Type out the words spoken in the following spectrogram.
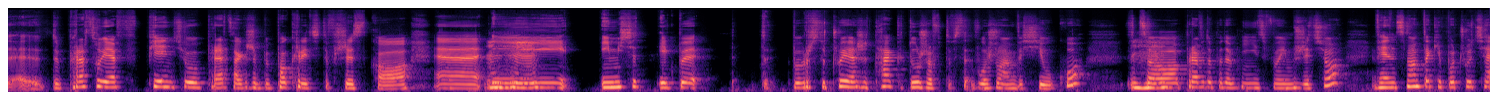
e, pracuję w pięciu pracach, żeby pokryć to wszystko e, mhm. i, i mi się jakby po prostu czuję, że tak dużo w to włożyłam wysiłku, w co mhm. prawdopodobnie nic w moim życiu, więc mam takie poczucie,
